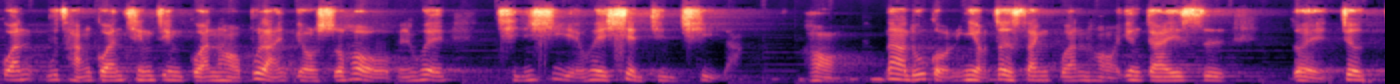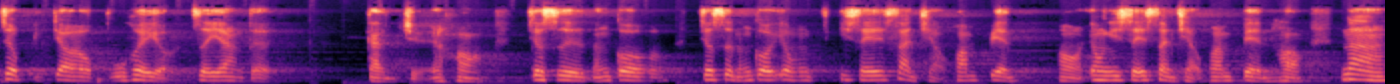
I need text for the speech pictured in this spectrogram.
观、无常观、清净观哈，不然有时候我们会情绪也会陷进去的，哈。那如果你有这三观哈，应该是对，就就比较不会有这样的感觉哈，就是能够就是能够用一些善巧方便哦，用一些善巧方便哈。那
